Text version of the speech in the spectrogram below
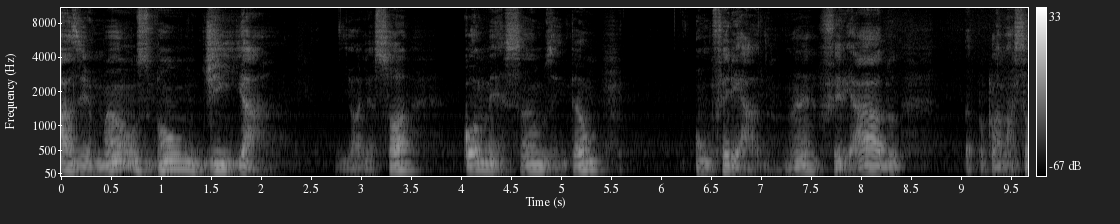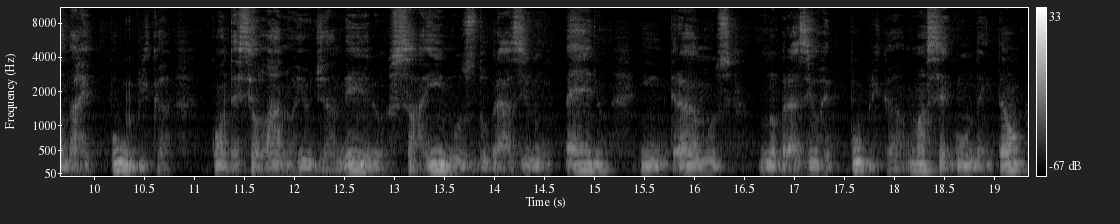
paz, irmãos, bom dia! E olha só, começamos então um feriado, né? Feriado da proclamação da República, aconteceu lá no Rio de Janeiro, saímos do Brasil Império e entramos no Brasil República, uma segunda então,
